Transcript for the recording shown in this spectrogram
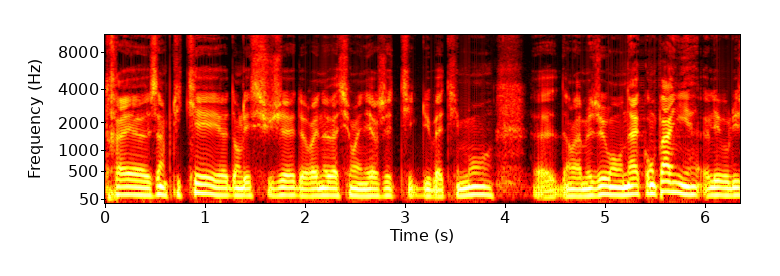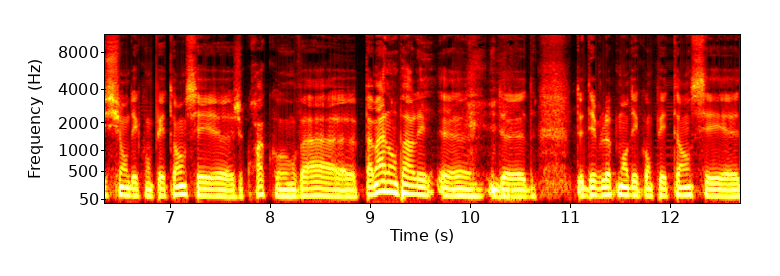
très impliquée dans les sujet de rénovation énergétique du bâtiment, euh, dans la mesure où on accompagne l'évolution des compétences et euh, je crois qu'on va euh, pas mal en parler de, de, développement des compétences et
